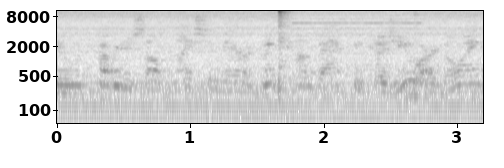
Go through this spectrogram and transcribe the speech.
you. Cover yourself nice in there. A good comeback because you are going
